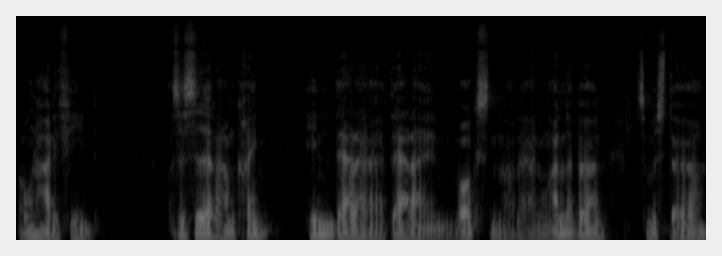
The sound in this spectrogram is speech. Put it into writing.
og hun har det fint. Og så sidder der omkring hende, der er der, der er der en voksen, og der er nogle andre børn, som er større.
